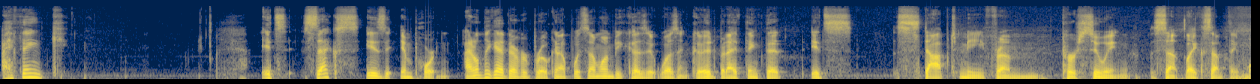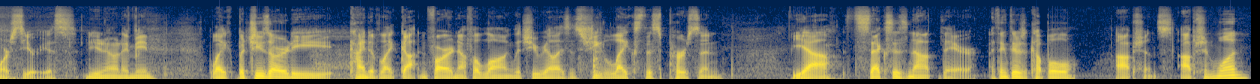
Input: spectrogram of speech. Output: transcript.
I think it's sex is important. I don't think I've ever broken up with someone because it wasn't good, but I think that it's stopped me from pursuing some like something more serious. You know what I mean? Like, but she's already kind of like gotten far enough along that she realizes she likes this person. Yeah. Sex is not there. I think there's a couple options. Option one,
